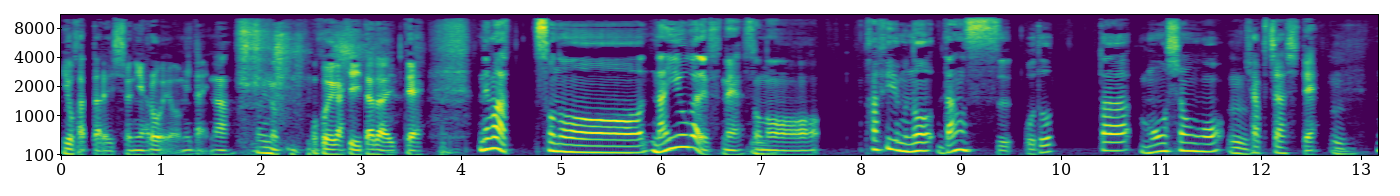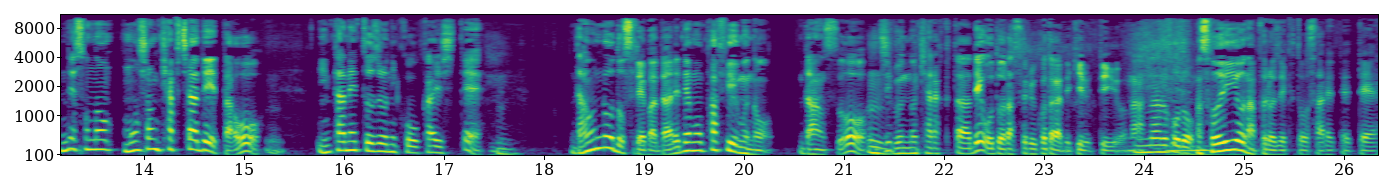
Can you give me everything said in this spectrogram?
よかったら一緒にやろうよみたいな、そういうのをお声掛けいただいて。で、まあ、その、内容がですね、その、 Perfume のダンス、踊ったモーションをキャプチャーして、うん。で、そのモーションキャプチャーデータをんインターネット上に公開して、うん。ダウンロードすれば誰でも Perfume のダンスをうん自分のキャラクターで踊らせることができるっていうような、なるほど。まあ、そういうようなプロジェクトをされてて、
